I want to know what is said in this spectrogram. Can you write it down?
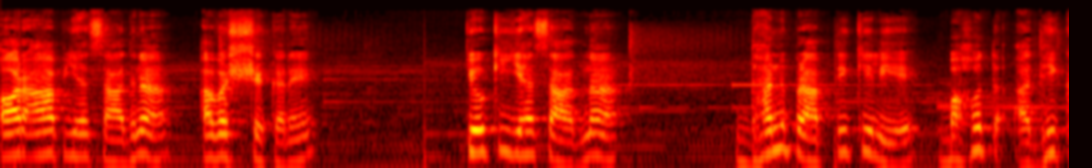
और आप यह साधना अवश्य करें, क्योंकि यह साधना धन प्राप्ति के लिए बहुत अधिक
